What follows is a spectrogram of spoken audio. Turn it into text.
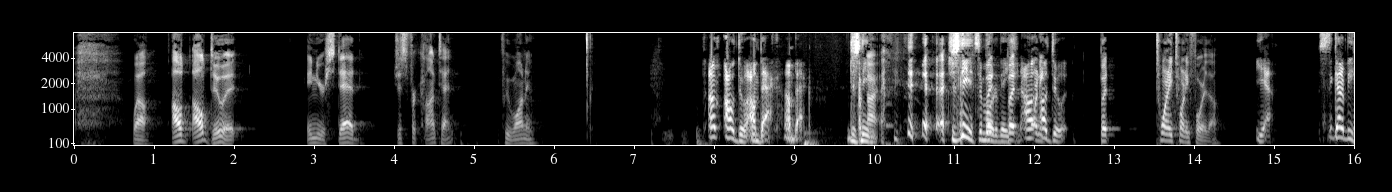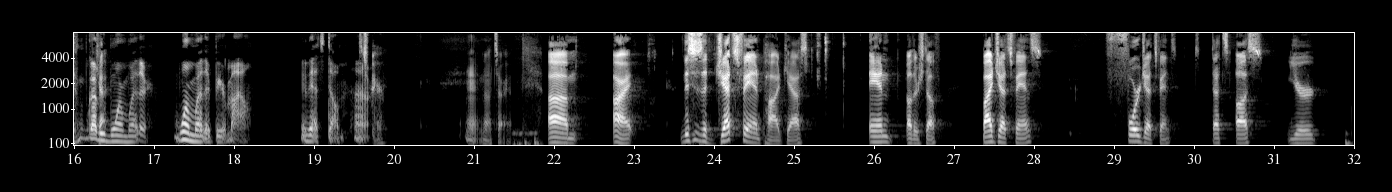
Well, I'll I'll do it in your stead, just for content, if we want to. I'll, I'll do it. I'm back. I'm back. Just need right. just need some But- motivation. but I'll, I'll do it. but 2024 though. Yeah, it's got to be got to Okay. be warm weather. Warm weather beer mile. Maybe that's dumb. That's fair. Yeah, no, it's all right. Um, all right. This is a Jets fan podcast and other stuff by Jets fans for Jets fans. That's us. You're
